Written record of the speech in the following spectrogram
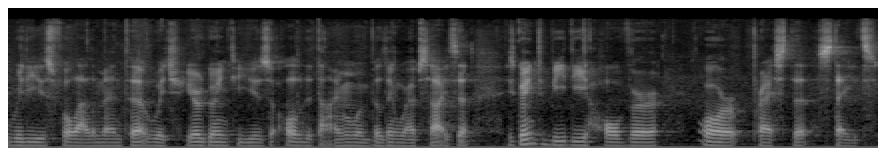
really useful element uh, which you're going to use all the time when building websites is going to be the hover or pressed states.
